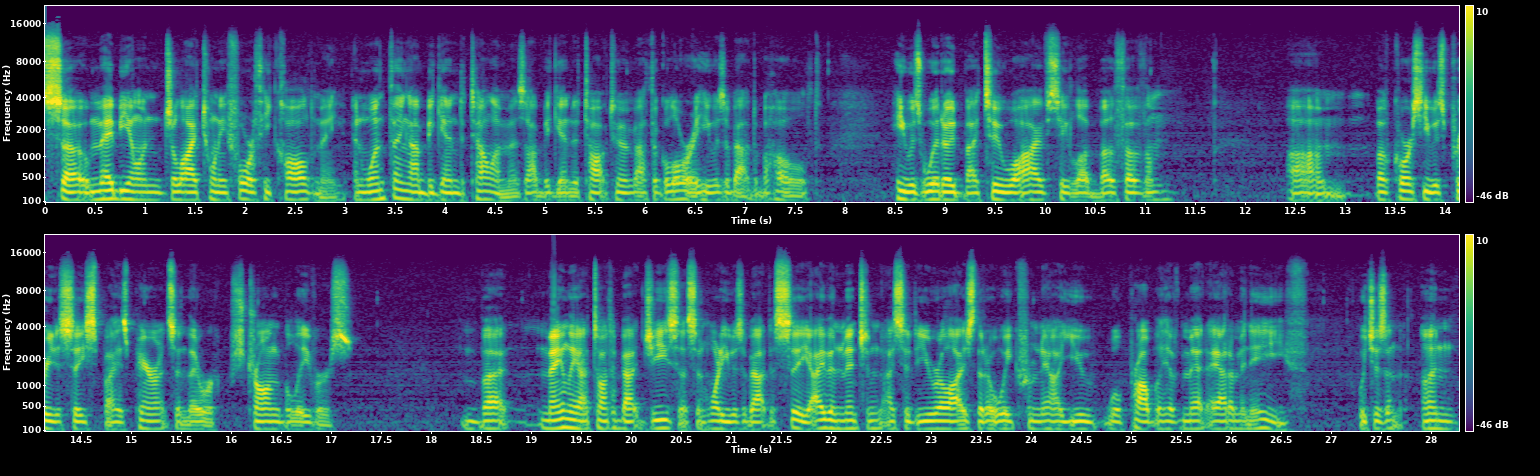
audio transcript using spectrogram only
So maybe on July 24th, he called me. And one thing I began to tell him as I began to talk to him about the glory he was about to behold. He was widowed by two wives, he loved both of them. Um, of course, he was predeceased by his parents, and they were strong believers. But mainly, I talked about Jesus and what he was about to see. I even mentioned, I said, Do you realize that a week from now you will probably have met Adam and Eve, which is an un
